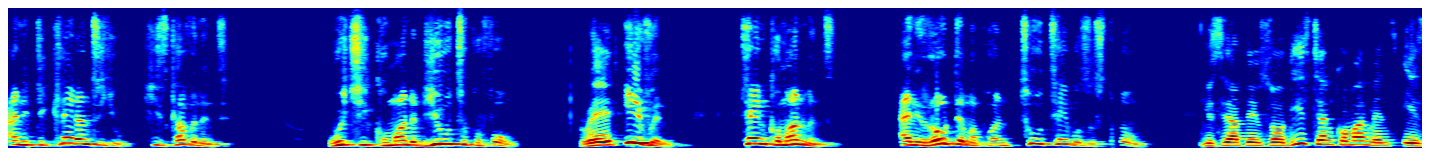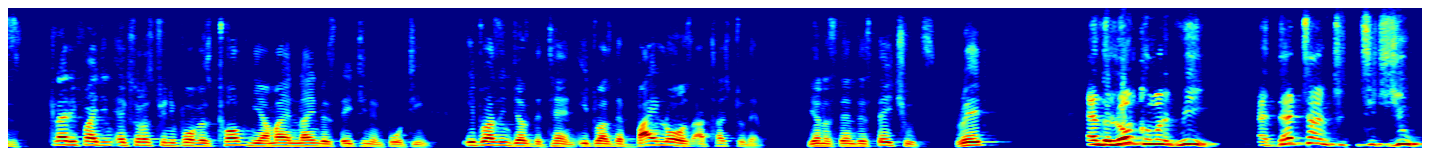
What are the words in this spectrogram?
And he declared unto you his covenant, which he commanded you to perform, Read. even 10 commandments, and he wrote them upon two tables of stone. You see that thing? So these 10 commandments is clarified in Exodus 24, verse 12, Nehemiah 9, verse 13 and 14. It wasn't just the 10, it was the bylaws attached to them. You understand? The statutes. Read. And the Lord commanded me at that time to teach you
